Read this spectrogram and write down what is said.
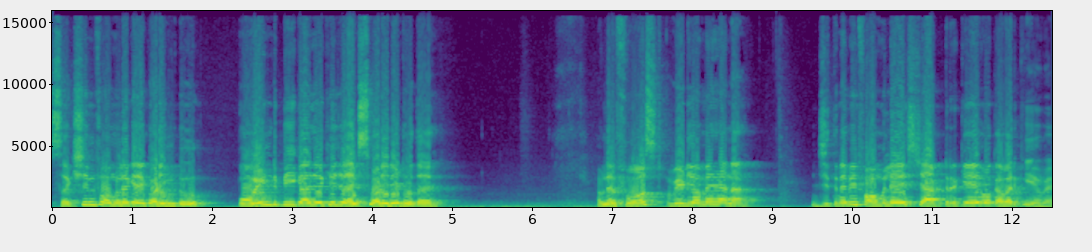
section formula के अकॉर्डिंग टू पॉइंट पी का देखिए जो एक्स कोऑर्डिनेट होता है। हमने फ़र्स्ट वीडियो में है ना, जितने भी फॉर्मूले इस चैप्टर के वो कवर किए हुए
